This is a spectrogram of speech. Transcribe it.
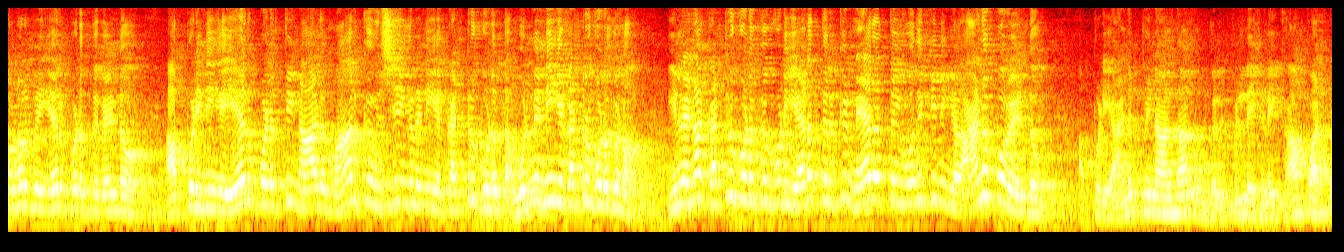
தொடர்பை ஏற்படுத்த வேண்டும். அப்படி நீங்கள் ஏற்படுத்தி நாலு மார்க்க விஷயங்களை நீங்கள் கற்றுக் கொடுத்தா ஒன்று நீங்கள் கற்றுக் கொடுக்கணும். இல்லைன்னா கற்றுக் கொடுக்கக்கூடிய இடத்திற்கு நேரத்தை ஒதுக்கி நீங்கள் அனுப்ப வேண்டும். அப்படி அனுப்பினால்தான் உங்கள் பிள்ளைகளை காப்பாற்ற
